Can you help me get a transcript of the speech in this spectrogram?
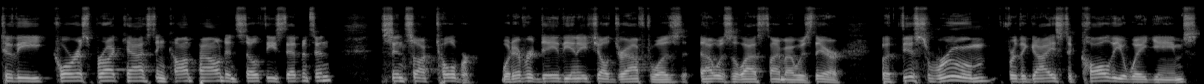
to the Corus Broadcasting compound in Southeast Edmonton since October. Whatever day the NHL draft was, that was the last time I was there. But this room for the guys to call the away games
